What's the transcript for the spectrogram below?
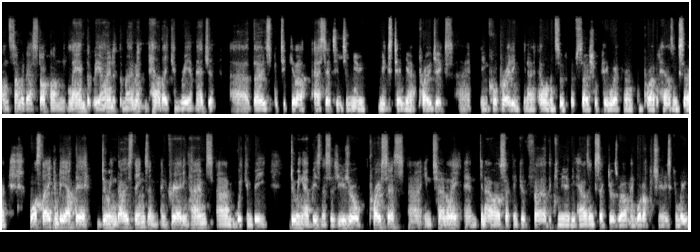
on some of our stock on land that we own at the moment and how they can reimagine uh, those particular assets into new mixed tenure projects, uh, incorporating you know elements of, of social key worker and, and, private housing. So, whilst they can be out there doing those things and, and creating homes, um, we can be doing our business as usual process uh, internally. And you know, I also think of uh, the community housing sector as well. I mean, what opportunities can we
